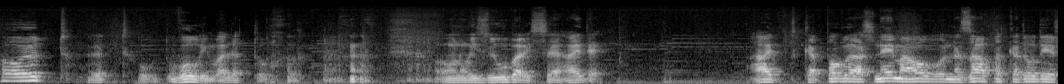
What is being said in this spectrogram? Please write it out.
Pa eto, eto, volim valjda to. ono, iz ljubavi sve, hajde. Hajde, kad pogledaš, nema ovo na zapad, kad odeš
